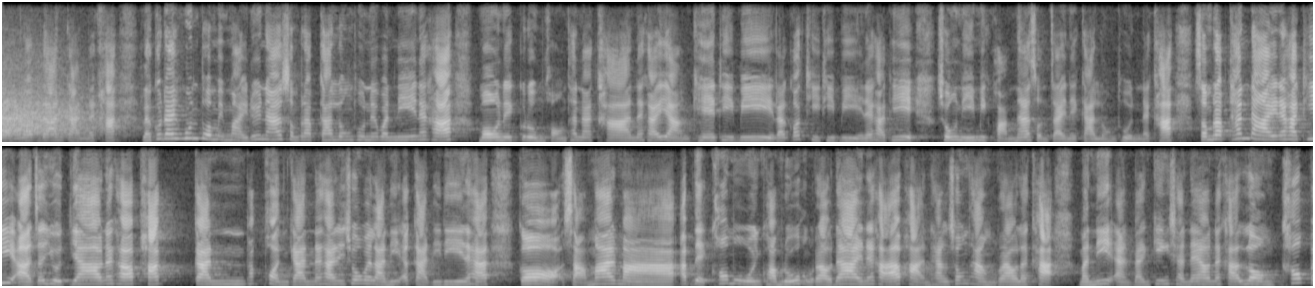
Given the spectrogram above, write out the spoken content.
มองรอบด้านกันนะคะ แล้วก็ได้หุ้นตัวใหม่ ๆ ด้วยนะสำหรับการลงทุนในวันนี้นะคะ มองในกลุ่มของธนาคารนะคะ อย่าง KTB แล้วก็ TTB นะคะ ที่ช่วงนี้มีความน่าสนใจในการลงทุนนะคะสำหรับท่านใดนะคะที่อาจจะหยุดยาวนะคะ พัก กันพักผ่อนกันนะคะ ในช่วงเวลานี้อากาศดีๆนะคะ ก็สามารถมาอัปเดตข้อมูลความรู้ของเราได้นะคะ ผ่านทางช่องทางของเราแล้วค่ะ Money and Banking Channel นะคะ ลองเข้าไป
